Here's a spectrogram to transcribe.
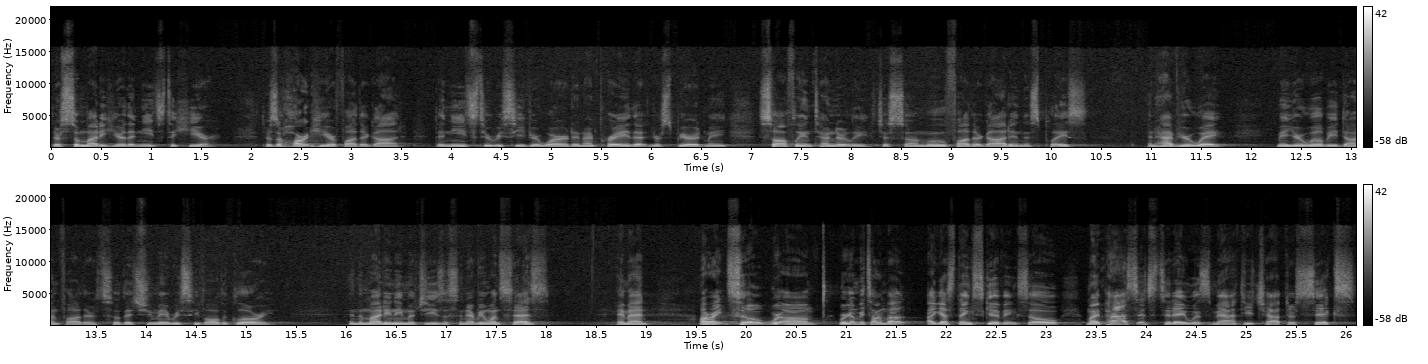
there's somebody here that needs to hear. There's a heart here, Father God, that needs to receive your word. And I pray that your spirit may softly and tenderly just uh, move, Father God, in this place and have your way. May your will be done, Father, so that you may receive all the glory. In the mighty name of Jesus, and everyone says, Amen. All right, so we're, um, we're going to be talking about, I guess, Thanksgiving. So my passage today was Matthew chapter 6,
